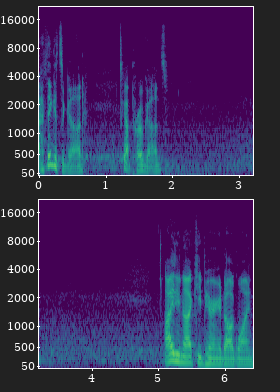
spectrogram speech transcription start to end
I think it's a god. It's got pro gods. I do not keep hearing a dog whine.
